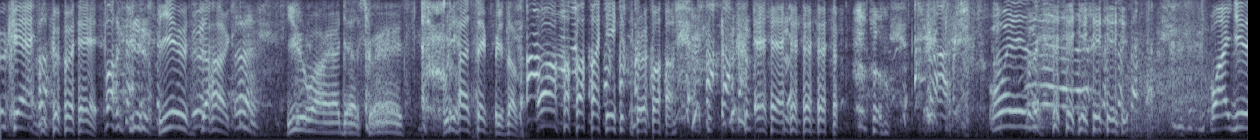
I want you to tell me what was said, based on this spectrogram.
you can't do it. Fuck you. You suck. Uh. You are a disgrace. What do you have to say for yourself? Oh, he threw up. what is it? Why'd you?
